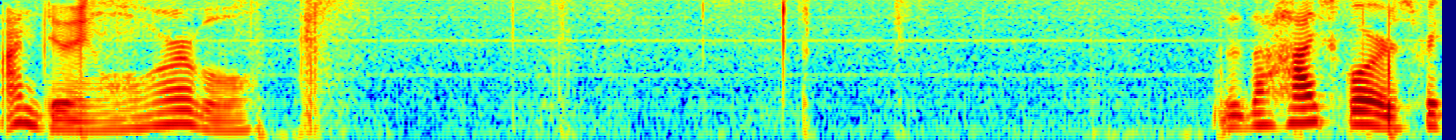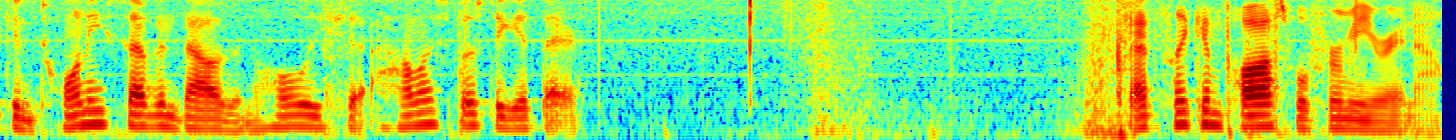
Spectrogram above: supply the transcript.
I'm doing horrible. The, the high score is freaking 27,000. Holy shit. How am I supposed to get there? That's like impossible for me right now.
